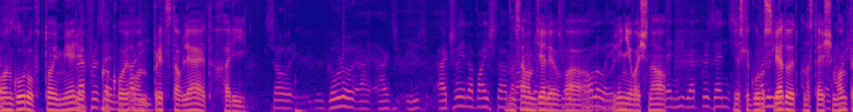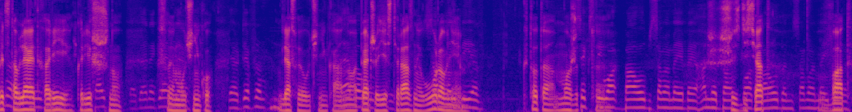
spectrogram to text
Он гуру в той мере, в какой он представляет Хари. Uh, Vaishnava На самом деле, в линии represents если гуру следует по-настоящему, он представляет Хари. Кришну, своему ученику, для своего ученика. Но опять же, есть разные уровни. Кто-то может 60 э, watt bulbs, some are maybe a 100 watt 60 bulb, and some are maybe ватт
